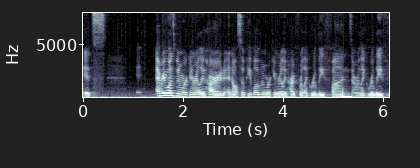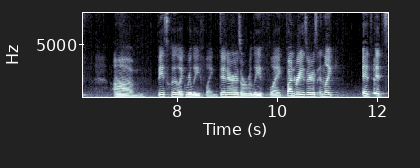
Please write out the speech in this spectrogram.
it's everyone's been working really hard, and also people have been working really hard for like relief funds or like relief, um, basically like relief like dinners or relief like fundraisers, and like it, it's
